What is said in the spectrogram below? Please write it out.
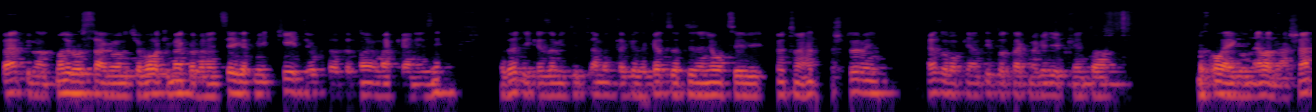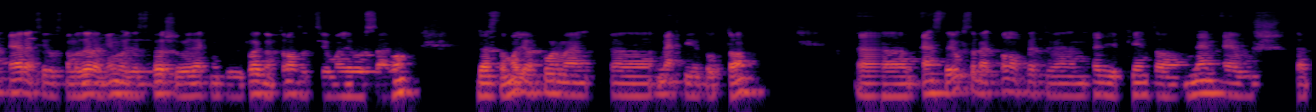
per pillanat Magyarországon, hogyha valaki meg akar egy céget, még két jogtalatot nagyon meg kell nézni. Az egyik ez, amit itt említettek, ez a 2018 évi 57-es törvény, ez alapján titották meg egyébként a, az Aegon eladását. Erre céloztam az elején, hogy ezt felsorolják, mint az egyik legnagyobb tranzakció Magyarországon, de ezt a magyar kormány uh, megtiltotta, ezt a jogszabályt alapvetően egyébként a nem EU-s, tehát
